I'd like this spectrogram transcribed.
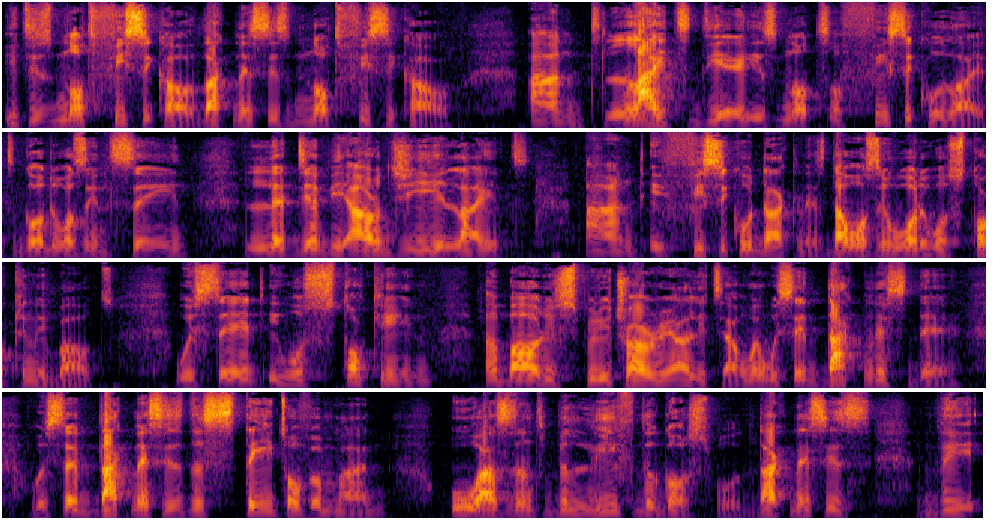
it is not physical. Darkness is not physical, and light there is not a physical light. God wasn't saying, Let there be RG light and a physical darkness. That wasn't what he was talking about. We said he was talking about a spiritual reality. And when we say darkness there, we said darkness is the state of a man who hasn't believed the gospel. Darkness is the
